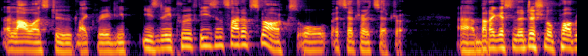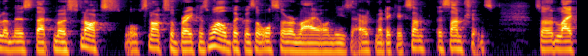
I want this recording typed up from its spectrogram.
allow us to like really easily prove these inside of snarks or etc etc. Uh, but I guess an additional problem is that most snarks, well, snarks will break as well because they also rely on these arithmetic assumptions. So like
